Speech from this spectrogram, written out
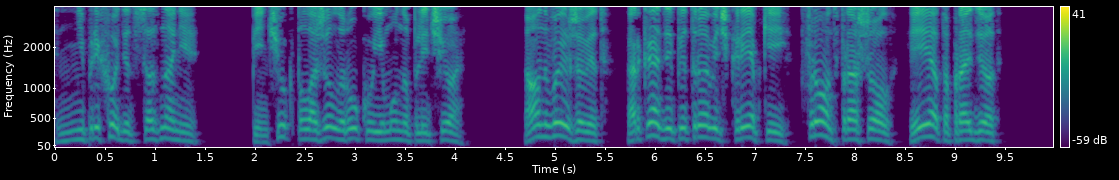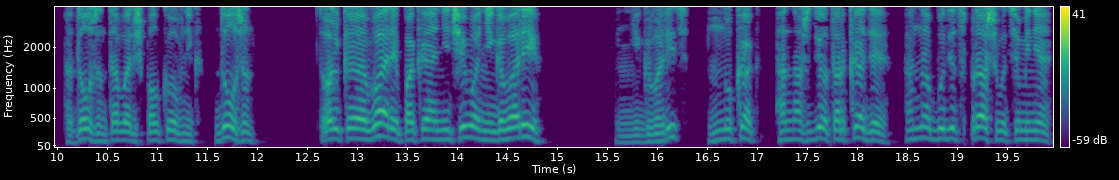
«Не приходит в сознание». Пинчук положил руку ему на плечо. «Он выживет. Аркадий Петрович крепкий, фронт прошел, и это пройдет». «Должен, товарищ полковник, должен. Только Варе пока ничего не говори, «Не говорить? Ну как? Она ждет Аркадия. Она будет спрашивать у меня».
